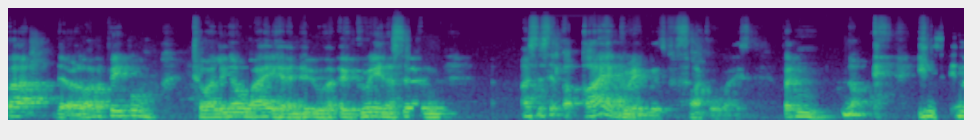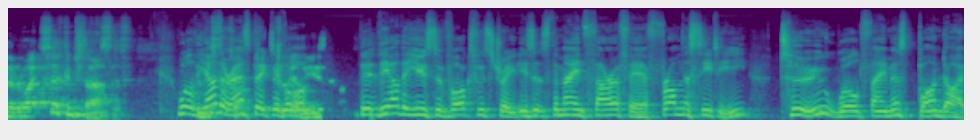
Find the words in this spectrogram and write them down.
But there are a lot of people toiling away and who agree in a certain. As I said, I agree with cycleways, but mm. not in, in, the right circumstances. Well, the other aspect of the, the other use of Oxford Street is it's the main thoroughfare from the city to world famous Bondi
